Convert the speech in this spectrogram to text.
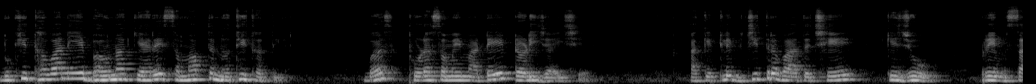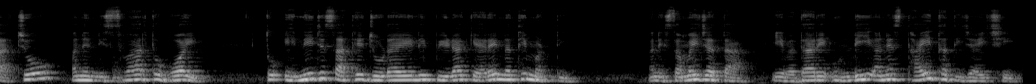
દુઃખી થવાની એ ભાવના ક્યારેય સમાપ્ત નથી થતી. બસ થોડા સમય માટે ટળી જાય છે. આ કેટલી વિચિત્ર વાત છે કે જો પ્રેમ સાચો અને નિસ્વાર્થ હોય, તો એની જ સાથે જોડાયેલી પીડા ક્યારેય નથી મળતી. અને સમય જતાં એ વધારે ઊંડી અને સ્થાયી થતી જાય છે.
